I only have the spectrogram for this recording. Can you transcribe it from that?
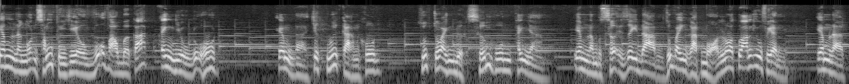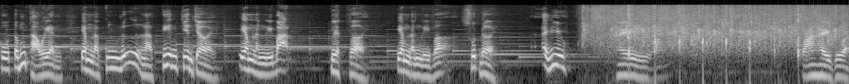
em là ngọn sóng thủy triều vỗ vào bờ cát, anh nhiều nụ hôn. Em là chiếc túi càn khôn, giúp cho anh được sớm hôm thanh nhàn. Em là một sợi dây đàn giúp anh gạt bỏ lo toan ưu phiền. Em là cô tấm thảo hiền, em là cung nữ là tiên trên trời. Em là người bạn tuyệt vời, em là người vợ suốt đời. Anh yêu. Hay quá. Quá hay chưa ạ?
